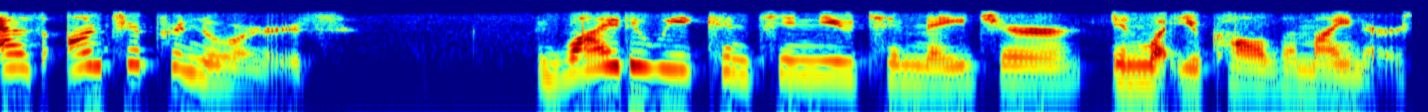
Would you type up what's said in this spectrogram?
as entrepreneurs, why do we continue to major in what you call the minors?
